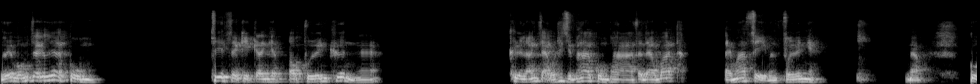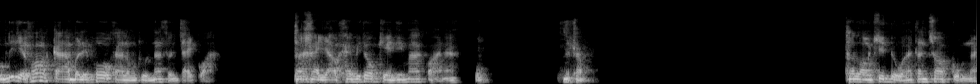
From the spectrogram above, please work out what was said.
หรือผมจะเลือกกลุ่ม ที่เศรษฐกิจกำลังจะโตฟื้นขึ้นนะฮะคือหลังจากวันที่สิบห้ากุมภาแสดงว่าไตรมาสสี่มันฟื้นไงนะครับกลุ่มที่เกี่ยวข้องกับการบริโภคการลงทุนน่าสนใจกว่า ถ้าใครยาวแคปิตอลเกนที่มากกว่านะนะครับถ้าลองคิดดูฮะท่านชอบกลุ่มไหน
